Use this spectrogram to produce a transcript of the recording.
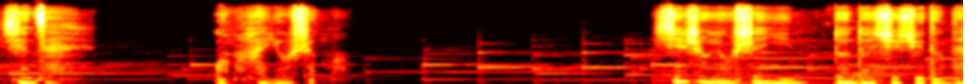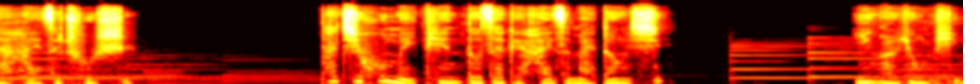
现在，我们还有什么？先生用呻吟断断续续等待孩子出世。他几乎每天都在给孩子买东西。婴儿用品、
